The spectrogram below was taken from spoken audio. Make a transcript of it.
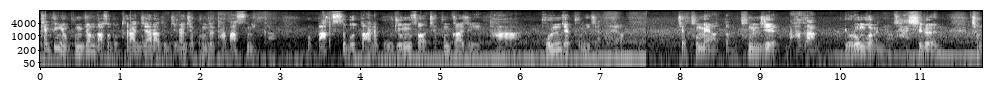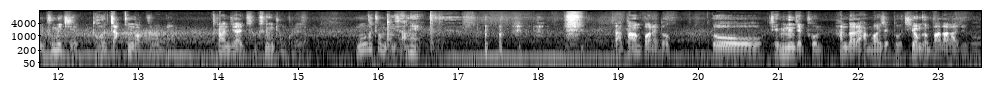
캠핑 용품점 가서도 트란지아라든지 이런 제품들 다 봤으니까 뭐 박스부터 안에 보증서 제품까지 다 본 제품이잖아요. 제품의 어떤 품질, 마감 요런 거는요 사실은 정품이 지- 더 짝퉁 같거든요. 트란지아의 특성이 좀 그래요. 뭔가 좀 이상해. 자 다음번에도 또 재밌는 제품 한 달에 한 번씩 또 지원금 받아가지고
